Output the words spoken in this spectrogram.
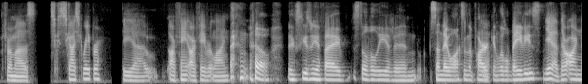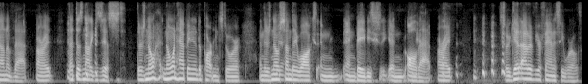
from uh S- skyscraper? The uh our fa- our favorite line. oh, excuse me if I still believe in Sunday walks in the park and little babies. Yeah, there are none of that. All right, that does not exist. There's no no one happy in a department store, and there's no Yeah. Sunday walks and and babies and all that. All right. so get out of your fantasy world.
